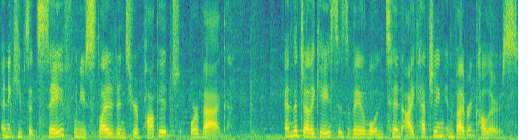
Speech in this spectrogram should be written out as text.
And it keeps it safe when you slide it into your pocket or bag. And the jelly case is available in 10 eye-catching and vibrant colors.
